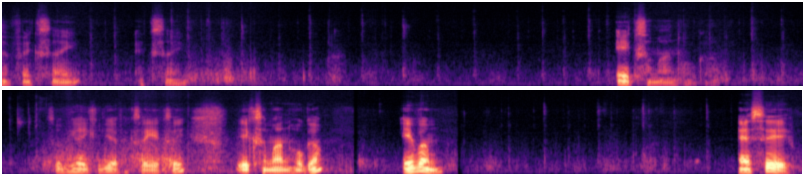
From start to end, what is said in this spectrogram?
F X I X I एक समान होगा। सभी आई के लिए F X I X I एक समान होगा। एवं ऐसे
